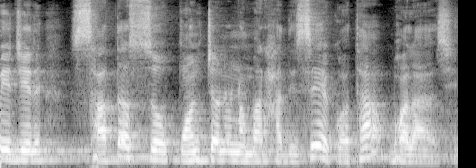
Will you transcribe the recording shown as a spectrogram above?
মেজের সাতাশশো পঞ্চান্ন নম্বর হাদিসে কথা বলা আছে।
